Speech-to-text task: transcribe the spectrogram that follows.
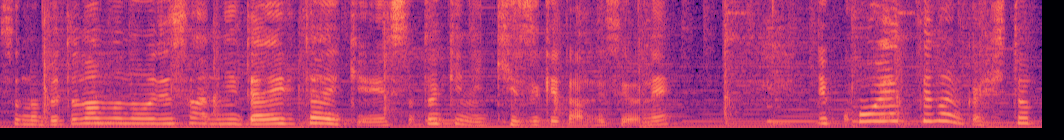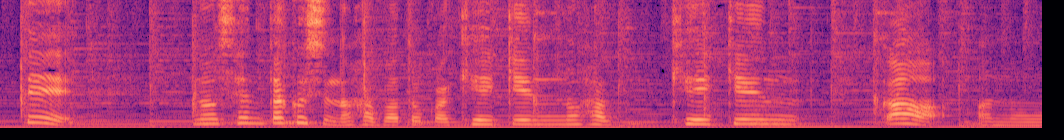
そのベトナムのおじさんに代理体験した時に気づけたんですよね。でこうやってなんか人っての選択肢の幅とか経験の経験があの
